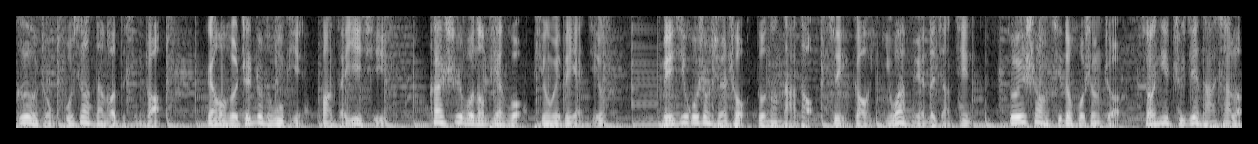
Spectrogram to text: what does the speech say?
各种不像蛋糕的形状，然后和真正的物品放在一起，看是否能骗过评委的眼睛。每期获胜选手都能拿到最高一万美元的奖金。作为上期的获胜者，乔尼直接拿下了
